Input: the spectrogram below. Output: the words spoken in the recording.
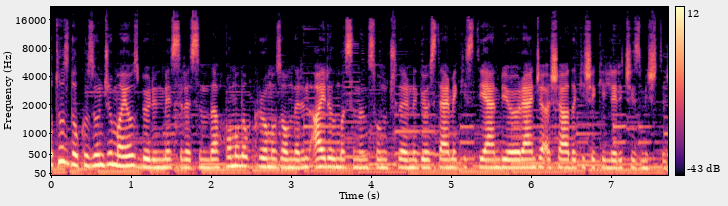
39. mayoz bölünme sırasında homolog kromozomların ayrılmasının sonuçlarını göstermek isteyen bir öğrenci aşağıdaki şekilleri çizmiştir.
